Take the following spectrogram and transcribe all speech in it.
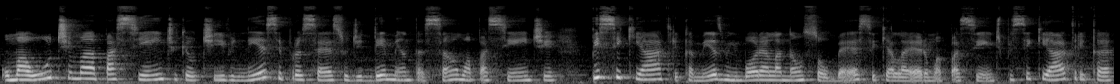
uma última paciente que eu tive nesse processo de dementação, uma paciente psiquiátrica mesmo, embora ela não soubesse que ela era uma paciente psiquiátrica,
